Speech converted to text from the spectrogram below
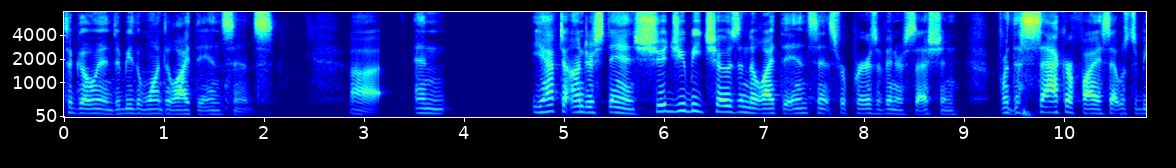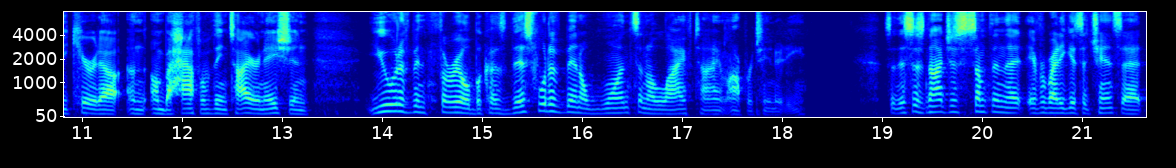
to go in, to be the one to light the incense. Uh, and you have to understand should you be chosen to light the incense for prayers of intercession, for the sacrifice that was to be carried out on, on, behalf of the entire nation, you would have been thrilled because this would have been a once in a lifetime opportunity. So, this is not just something that everybody gets a chance at.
